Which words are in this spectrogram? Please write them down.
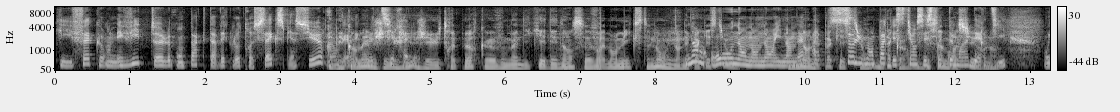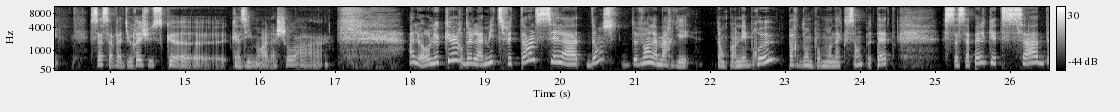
qui fait qu'on évite le contact avec l'autre sexe, bien sûr. Ah, mais quand même, j'ai eu très peur que vous m'indiquiez des danses vraiment mixtes. Non, il n'en est pas question. Oh, non, non, non, il n'en est, absolument pas question. C'est strictement interdit. Oui, ça, ça va durer jusque euh, quasiment à la Shoah. Alors, le cœur de la mitzvah c'est la danse devant la mariée. Donc, en hébreu, pardon pour mon accent peut-être, ça s'appelle Ketsad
